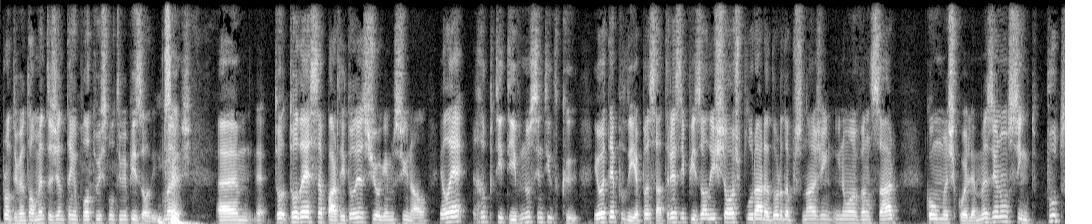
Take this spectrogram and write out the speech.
pronto, eventualmente a gente tem o plot twist no último episódio, mas. Sim um, to, toda essa parte e todo esse jogo emocional ele é repetitivo no sentido que eu até podia passar três episódios só a explorar a dor da personagem e não avançar com uma escolha, mas eu não sinto puto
